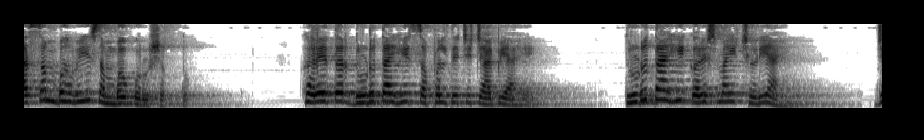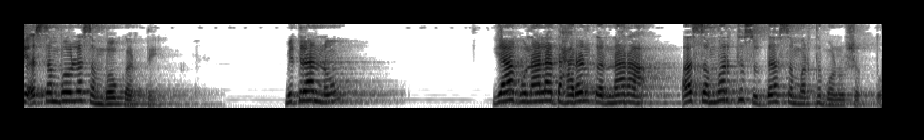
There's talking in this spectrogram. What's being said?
असंभवही संभव करू शकतो. खरे तर दृढता ही सफलतेची चाबी आहे. दृढता ही करिश्मा ही छडी आहे जे असंभवला संभव करते. मित्रांनो या गुणाला धारण करणारा असमर्थ सुद्धा समर्थ बनू शकतो.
